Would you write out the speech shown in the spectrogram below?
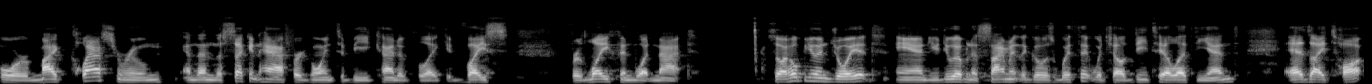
for my classroom, and then the second half are going to be kind of like advice for life and whatnot. So I hope you enjoy it, and you do have an assignment that goes with it, which I'll detail at the end. As I talk,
